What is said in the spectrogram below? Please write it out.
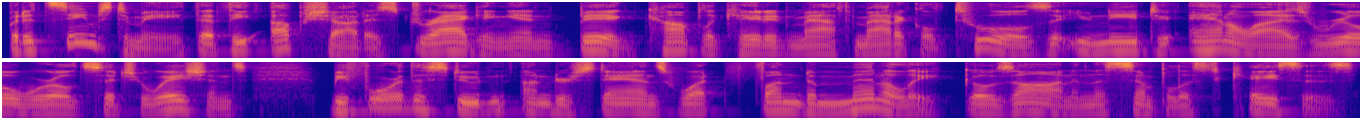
But it seems to me that the upshot is dragging in big, complicated mathematical tools that you need to analyze real world situations before the student understands what fundamentally goes on in the simplest cases.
